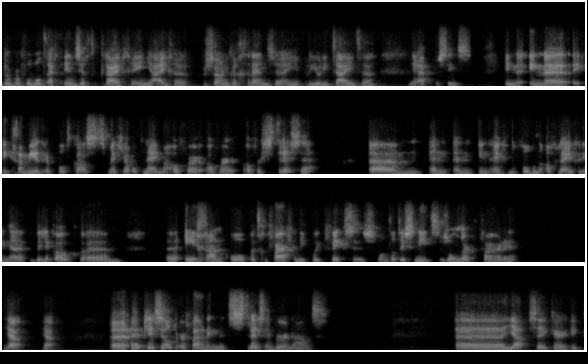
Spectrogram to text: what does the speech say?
door bijvoorbeeld echt inzicht te krijgen in je eigen persoonlijke grenzen en je prioriteiten. Ja, precies. In, in, ik ga meerdere podcasts met jou opnemen over, over, over stress. Hè? Um, en, en in een van de volgende afleveringen wil ik ook um, uh, ingaan op het gevaar van die quick fixes. Want dat is niet zonder gevaar, hè? Ja, ja. heb jij zelf ervaring met stress en burn-out? Uh, ja, zeker. Ik,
